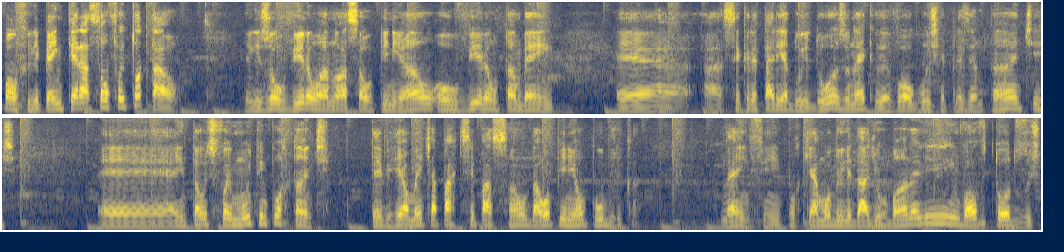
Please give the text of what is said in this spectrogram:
Bom, Felipe, a interação foi total. Eles ouviram a nossa opinião, ouviram também é, a Secretaria do Idoso, né, que levou alguns representantes. É, então isso foi muito importante. Teve realmente a participação da opinião pública, né, enfim, porque a mobilidade urbana envolve todos os,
